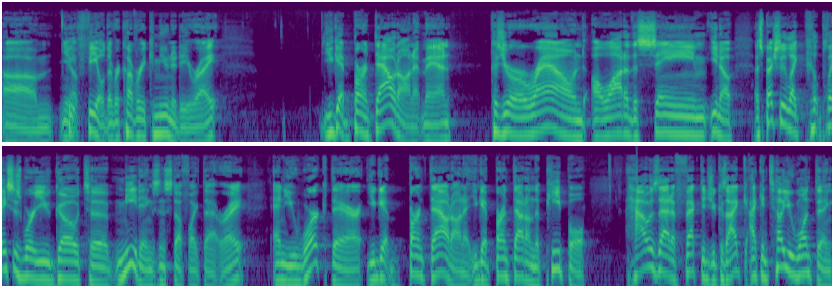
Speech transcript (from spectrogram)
um, you know, field, the recovery community, right? You get burnt out on it, man. because you're around a lot of the same, you know, especially like p- places where you go to meetings and stuff like that, right? And you work there, you get burnt out on it. You get burnt out on the people. How has that affected you? Because I, I can tell you one thing.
